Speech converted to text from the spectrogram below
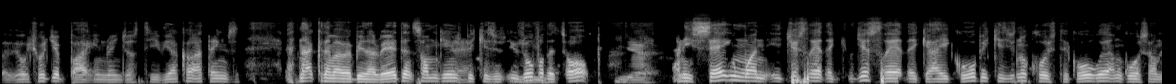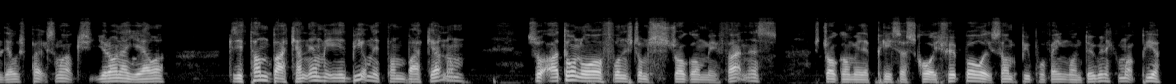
I showed you back in Rangers TV a couple of times, and that could have maybe been a red at some games Yeah. because he was, he was over mm. the top. Yeah. And his second one, he just let the just let the guy go because he's not close to go. Let him go, somebody else picks him up. You're on a yellow. Because he turned back into him, he beat him, he turned back into him. So I don't know if Lundstram's struggling with fitness, struggling with the pace of Scottish football, like some people think on do when they come up here,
